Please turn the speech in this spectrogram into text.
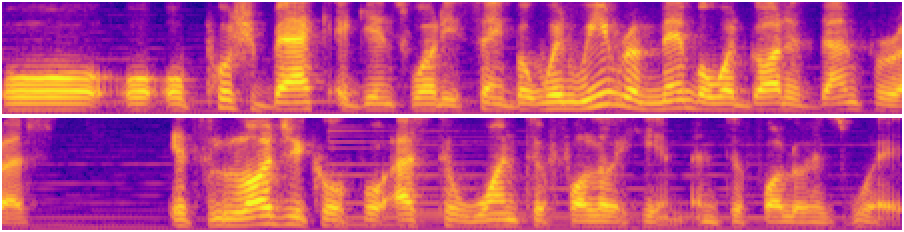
or, or, or push back against what he's saying. But when we remember what God has done for us, it's logical for us to want to follow him and to follow his way.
